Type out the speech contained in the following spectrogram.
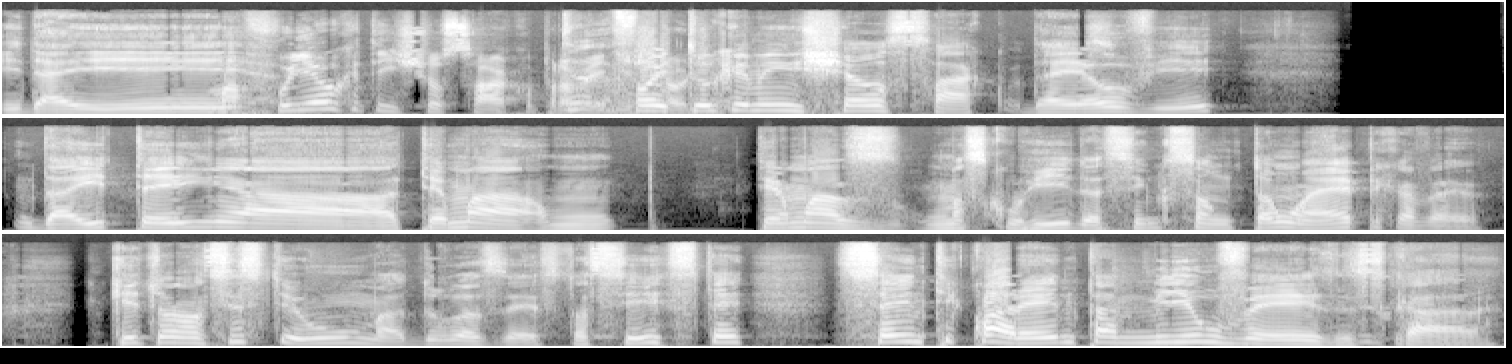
E daí. Mas fui eu que te enchi o saco pra ver Foi tu que me encheu o saco. Daí eu vi. Daí tem a. Tem uma. um- tem umas, umas corridas assim que são tão épicas, velho. Que tu não assiste uma, duas vezes. Tu assiste 140 mil vezes, cara.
